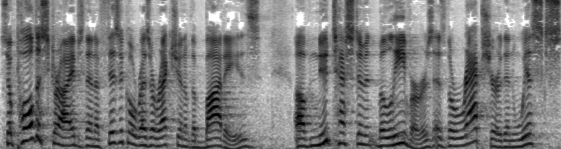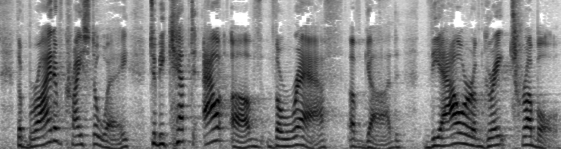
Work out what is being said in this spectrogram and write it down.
So Paul describes then a physical resurrection of the bodies of New Testament believers as the rapture then whisks the bride of Christ away to be kept out of the wrath of God, the hour of great trouble,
